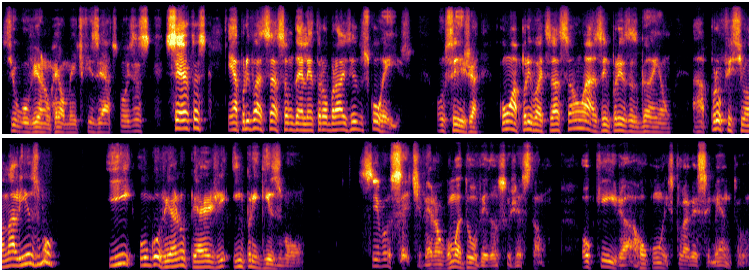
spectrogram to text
se o governo realmente fizer as coisas certas, é a privatização da Eletrobras e dos Correios. Ou seja, com a privatização, as empresas ganham a profissionalismo e o governo perde empreguismo. Se você tiver alguma dúvida ou sugestão, ou queira algum esclarecimento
